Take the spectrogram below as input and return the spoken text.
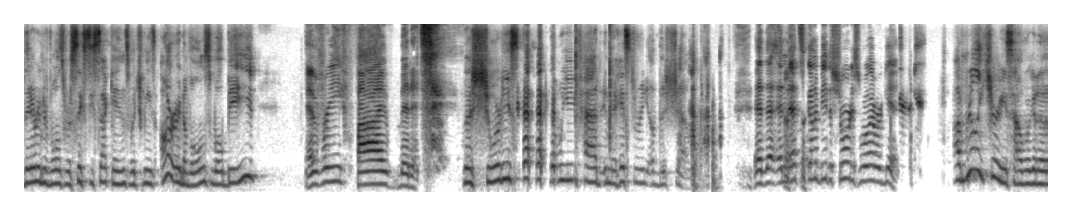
Their intervals were sixty seconds, which means our intervals will be Every five minutes. the shortest that we've had in the history of the show. and that, and that's going to be the shortest we'll ever get. I'm really curious how we're gonna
